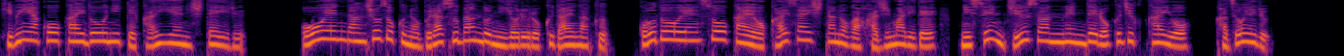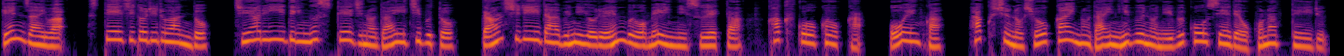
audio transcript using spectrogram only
日比谷公会堂にて開演している。応援団所属のブラスバンドによる6大学、合同演奏会を開催したのが始まりで、2013年で60回を数える。現在は、ステージドリルチアリーディングステージの第一部と男子リーダー部による演舞をメインに据えた各校校歌、応援歌、拍手の紹介の第2部の2部構成で行っている。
